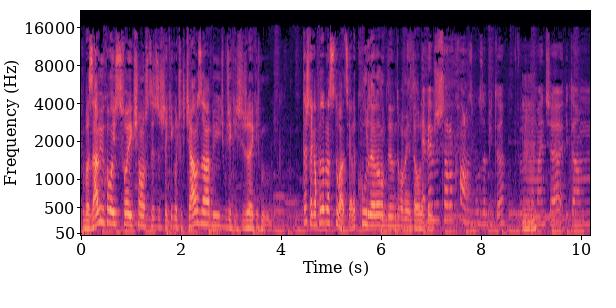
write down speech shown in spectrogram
chyba zabił kogoś w swojej książce, czy coś takiego, czy chciał zabić, być jakiś, że jakieś... Też taka podobna sytuacja, ale kurde, no gdybym to pamiętał Ja lepiej. wiem, że Sherlock Holmes był zabity w pewnym Mhm. momencie i tam...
